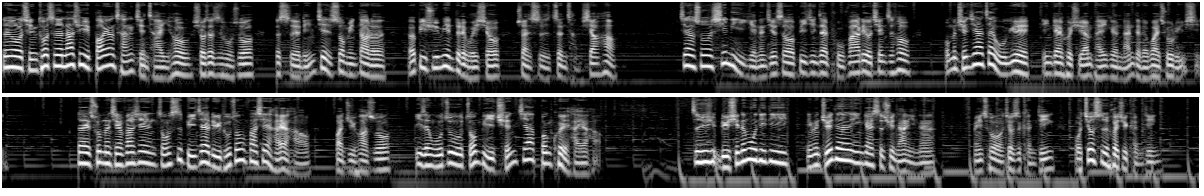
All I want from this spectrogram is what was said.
最后，请拖车拉去保养厂检查以后，修车师傅说这是零件寿命到了，而必须面对的维修，算是正常消耗。这样说心里也能接受，毕竟在普发六千之后，我们全家在五月应该会去安排一个难得的外出旅行。在出门前发现，总是比在旅途中发现还要好。换句话说，一人无助总比全家崩溃还要好。至于旅行的目的地，你们觉得应该是去哪里呢？没错，就是垦丁。我就是会去垦丁。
